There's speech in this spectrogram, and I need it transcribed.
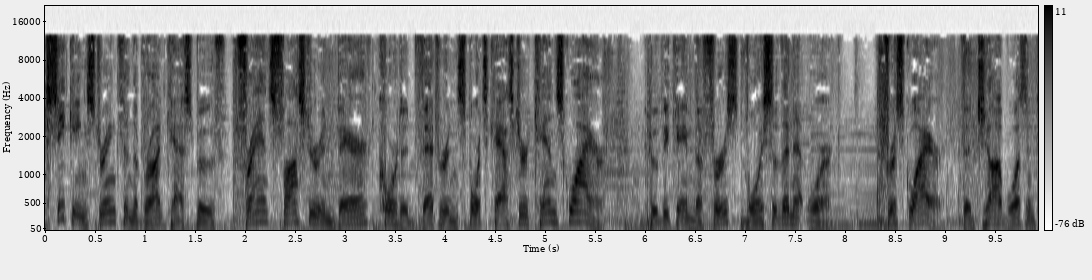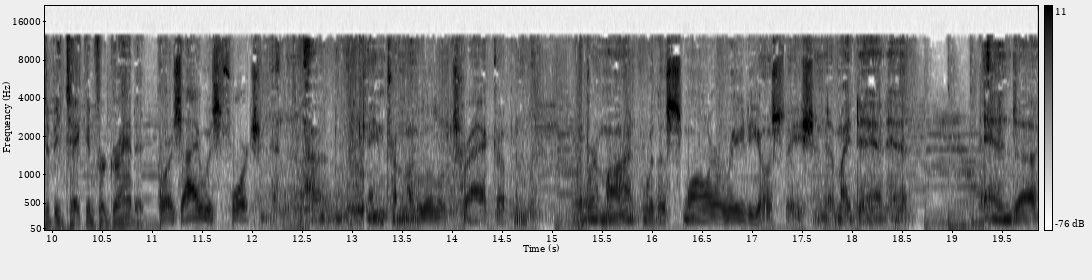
Seeking strength in the broadcast booth, France Foster and Bear courted veteran sportscaster Ken Squier, who became the first voice of the network. For Squier, the job wasn't to be taken for granted. Of course, I was fortunate. I came from a little track up in Vermont with a smaller radio station that my dad had. And uh,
